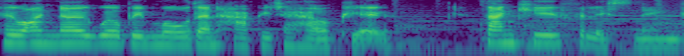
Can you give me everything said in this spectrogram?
who I know will be more than happy to help you. Thank you for listening.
